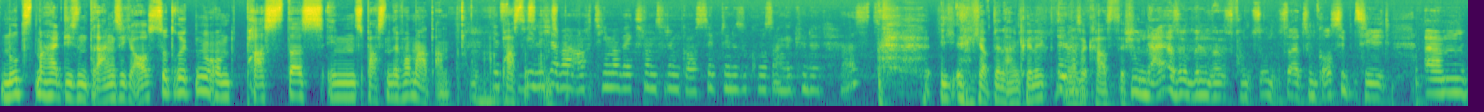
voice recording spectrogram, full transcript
nutzt man halt diesen Drang, sich auszudrücken und passt das ins passende Format an. Jetzt passt das will ich aber auch Thema wechseln zu dem Gossip, den du so groß angekündigt hast. Ich, ich habe den angekündigt, das war sarkastisch. Nein, also wenn es zum, Gossip zählt. Ähm,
